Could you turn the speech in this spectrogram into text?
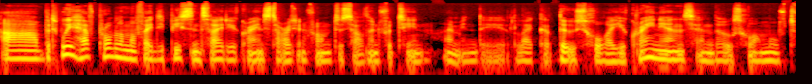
Uh, but we have problem of IDPs inside Ukraine starting from 2014. I mean, they like those who are Ukrainians and those who are moved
